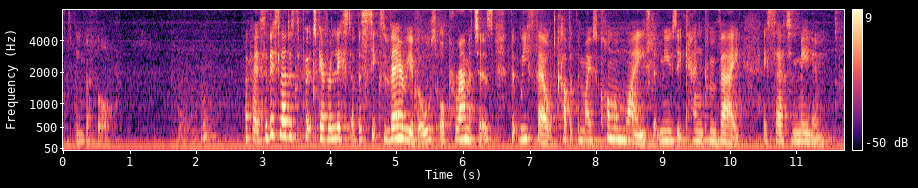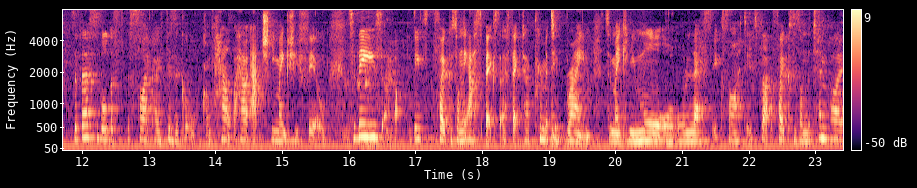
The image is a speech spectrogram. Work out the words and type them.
that's been before. Hmm? Okay, so this led us to put together a list of the six variables or parameters that we felt covered the most common ways that music can convey a certain meaning. So first of all, the, the psychophysical, how, how it actually makes you feel. So these, these focus on the aspects that affect our primitive brain, so making you more or, or less excited. So that focuses on the tempo,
